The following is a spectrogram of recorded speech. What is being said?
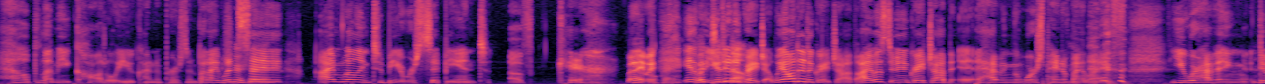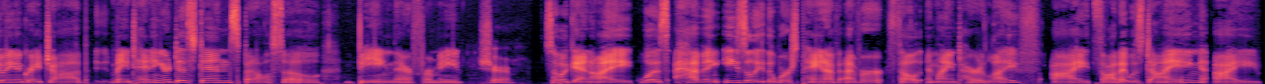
help let me coddle you kind of person. But I would Sure, say I'm willing to be a recipient of care. But anyway, Okay. either way, you did know. a great job. We all did a great job. I was doing a great job eh, having the worst pain of my life. you were having doing a great job maintaining your distance, but also being there for me. Sure. So again, I was having easily the worst pain I've ever felt in my entire life. I thought I was dying. I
